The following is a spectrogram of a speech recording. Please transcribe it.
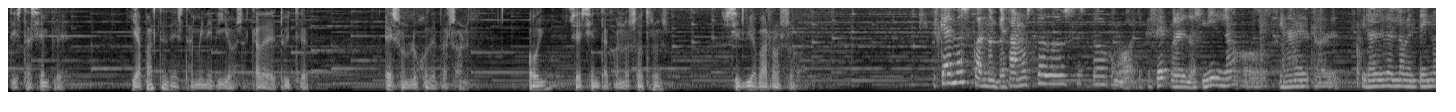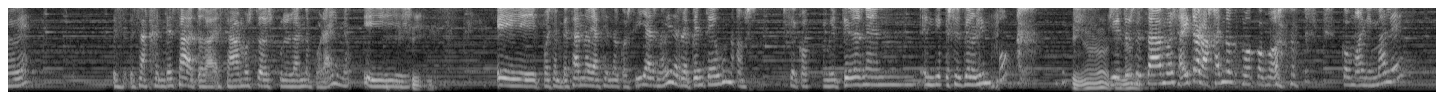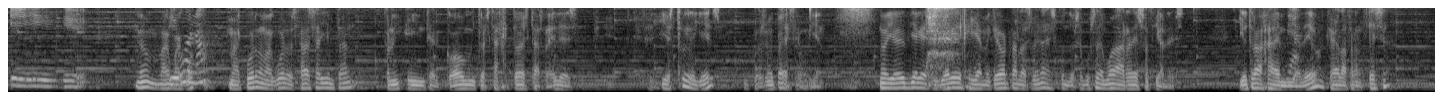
Artista siempre. Y aparte de esta mini bio sacada de Twitter, es un lujo de persona. Hoy se sienta con nosotros Silvia Barroso. Es que además cuando empezamos todos esto, como yo qué sé, por el 2000, ¿no? O finales, finales del 99, esa gente estaba toda, estábamos todos pululando por ahí, ¿no? Y, Sí. y, pues empezando y haciendo cosillas, ¿no? Y de repente unos se convirtieron en, en dioses del Olimpo Sí, no, no, y sí, otros no. estábamos ahí trabajando como, como, como animales y, y- me, Y me acu- bueno. me acuerdo, me acuerdo. Estabas ahí en plan con Intercom y todas estas, todas estas redes. ¿Y esto de qué es? Pues me parece muy bien. No, yo el día, que, el día que dije ya me quiero cortar las venas es cuando se puso de moda las redes sociales. Yo trabajaba en. Villadeo, que era la francesa,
